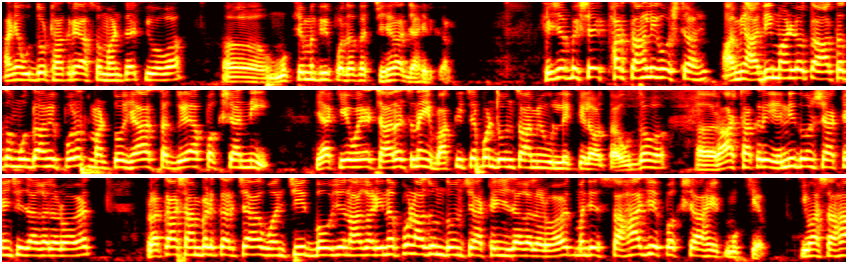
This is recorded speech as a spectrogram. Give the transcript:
आणि उद्धव ठाकरे असं म्हणतात की बाबा मुख्यमंत्री पदाचा चेहरा जाहीर कर. ह्याच्यापेक्षा एक फार चांगली गोष्ट आहे. आम्ही आधी मांडलं होतं आता तो मुद्दा आम्ही परत मांडतो. ह्या सगळ्या पक्षांनी या केवळ या चारच नाही बाकीच्या पण दोनचा आम्ही उल्लेख केला होता. उद्धव राज ठाकरे यांनी दोनशे अठ्ठ्याऐंशी जागा लढवाव्यात. प्रकाश आंबेडकरच्या वंचित बहुजन आघाडीनं पण अजून दोनशे अठ्ठ्याऐंशी जागा लढवाव्यात. म्हणजे सहा जे पक्ष आहेत मुख्य किंवा सहा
